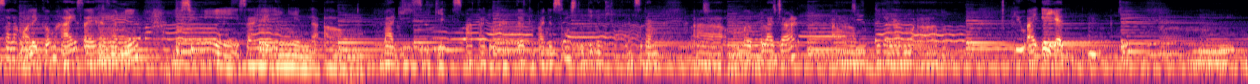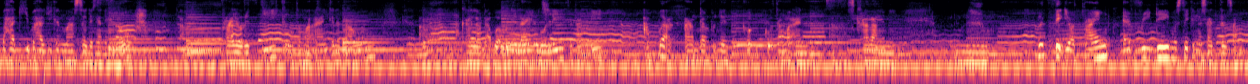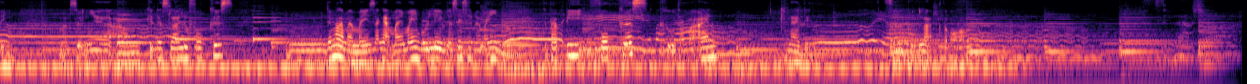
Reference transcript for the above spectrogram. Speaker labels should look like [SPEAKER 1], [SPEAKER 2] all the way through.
[SPEAKER 1] Assalamualaikum. Hai, saya Hazami. Di sini saya ingin um, bagi sedikit sepatah dua kata kepada semua student yang sedang uh, belajar um, di dalam uh, UIA kan. Okay. Um, bahagi-bahagikan masa dengan elok. Uh, priority, keutamaan kena tahu. Uh, kalau nak buat benda lain boleh tetapi apa anda punya keutamaan uh, sekarang ni? Um, take your time. Every day mesti kena settle something. Maksudnya um, kena selalu fokus. Um, janganlah main-main. Sangat main-main boleh. Macam saya saya main-main. Tetapi fokus keutamaan kena ada. So good luck to all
